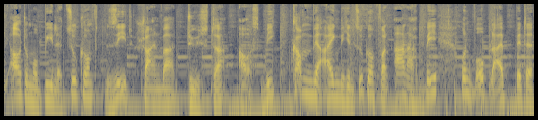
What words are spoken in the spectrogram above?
Die automobile Zukunft sieht scheinbar düster aus. Wie kommen wir eigentlich in Zukunft von A nach B und wo bleibt bitte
